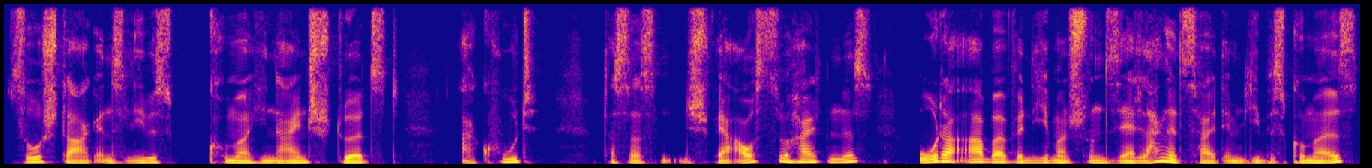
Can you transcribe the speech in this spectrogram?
so stark ins Liebeskummer hineinstürzt, akut, dass das schwer auszuhalten ist, oder aber wenn jemand schon sehr lange Zeit im Liebeskummer ist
